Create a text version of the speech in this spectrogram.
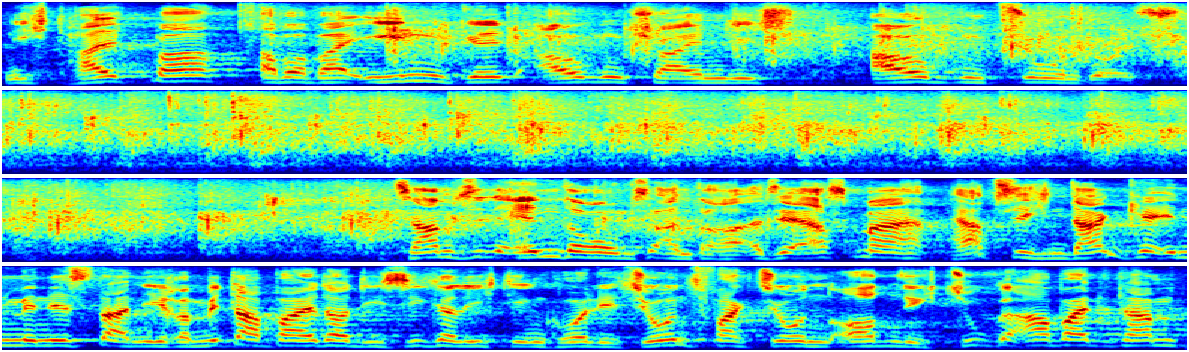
nicht haltbar. Aber bei Ihnen gilt augenscheinlich Augen zu und durch. Jetzt haben Sie einen Änderungsantrag. Also erst einmal herzlichen Dank, Herr Innenminister, an Ihre Mitarbeiter, die sicherlich den Koalitionsfraktionen ordentlich zugearbeitet haben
